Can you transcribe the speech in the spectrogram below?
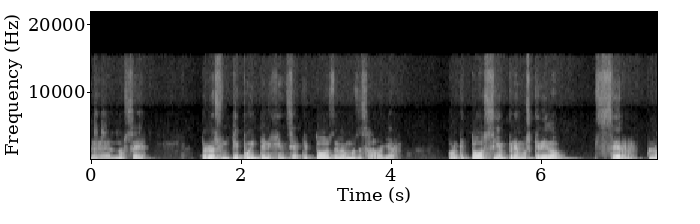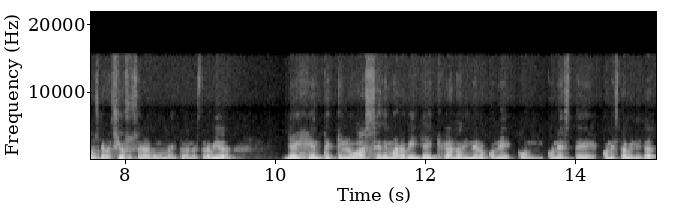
eh, no sé. Pero es un tipo de inteligencia que todos debemos desarrollar, porque todos siempre hemos querido ser los graciosos en algún momento de nuestra vida, y hay gente que lo hace de maravilla y que gana dinero con, e, con, con, este, con esta habilidad.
